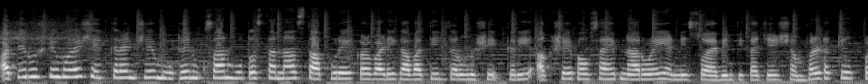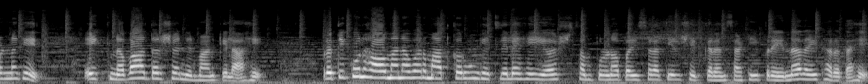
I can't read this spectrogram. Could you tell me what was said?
अतिवृष्टीमुळे शेतकऱ्यांचे मोठे नुकसान होत असतानाच तापुरे कळवाडी गावातील तरुण शेतकरी अक्षय भाऊसाहेब नारोळे यांनी सोयाबीन पिकाचे शंभर टक्के उत्पन्न घेत एक नवा आदर्श निर्माण केला आहे. प्रतिकूल हवामानावर मात करून घेतलेले हे यश संपूर्ण परिसरातील शेतकऱ्यांसाठी प्रेरणादायी ठरत आहे.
